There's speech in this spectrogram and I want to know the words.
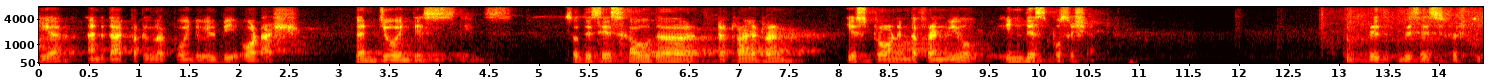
here and that particular point will be O dash. Then join these things. So this is how the tetrahedron is drawn in the front view in this position. This, this is 50,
